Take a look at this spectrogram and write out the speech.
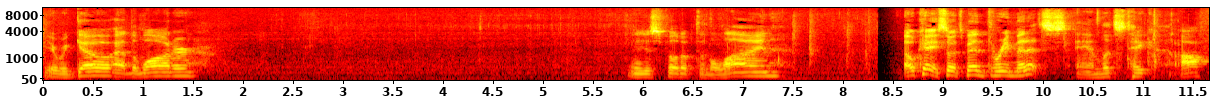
Here we go. Add the water. And you just filled up to the line. Okay, so it's been three minutes, and let's take off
